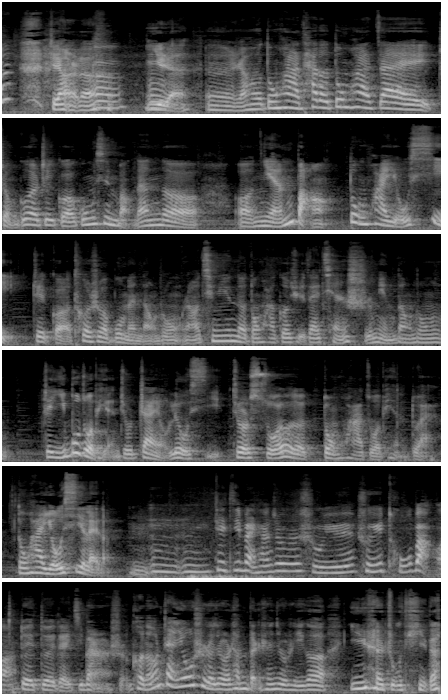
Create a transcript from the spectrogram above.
这样的 艺人。嗯，然后动画，它的动画在整个这个公信榜单的呃年榜动画游戏这个特摄部门当中，然后清音的动画歌曲在前十名当中。这一部作品就占有六席，就是所有的动画作品，对动画游戏类的，嗯嗯嗯，这基本上就是属于属于图榜了。对对对，基本上是，可能占优势的就是他们本身就是一个音乐主题的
